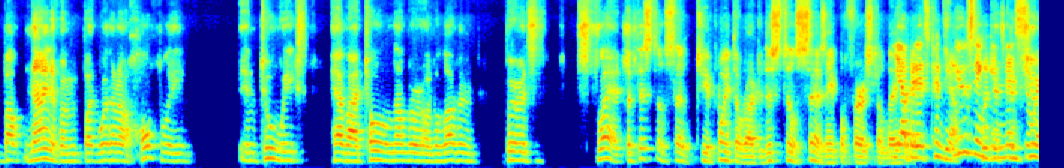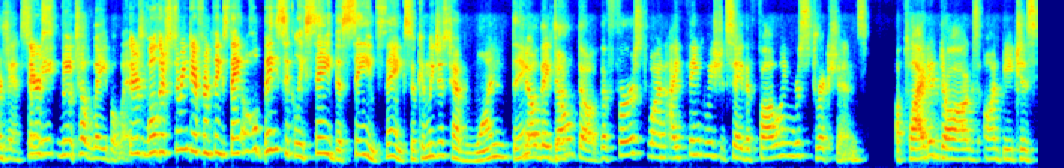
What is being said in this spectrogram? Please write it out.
about nine of them, but we're gonna hopefully. In two weeks, have our total number of eleven birds fledged. But this still says, to your point though, Roger, this still says April first to Labor. yeah, but it's confusing but in it's this confusing. ordinance, so There's- we need to label it. There's, well, there's three different things. They all basically say the same thing. So can we just have one thing? No, they don't though. The first one, I think we should say the following restrictions apply to dogs on beaches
